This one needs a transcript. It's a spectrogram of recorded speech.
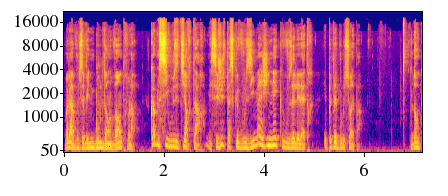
voilà, vous avez une boule dans le ventre, voilà. Comme si vous étiez en retard. Mais c'est juste parce que vous imaginez que vous allez l'être. Et peut-être vous ne le saurez pas. Donc,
